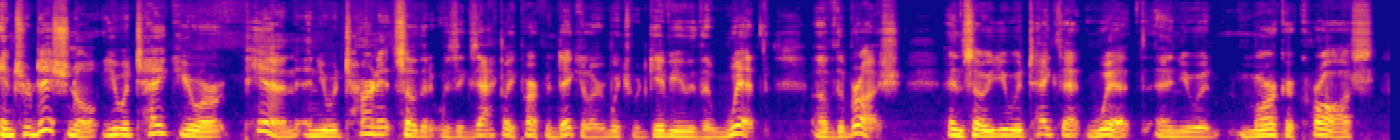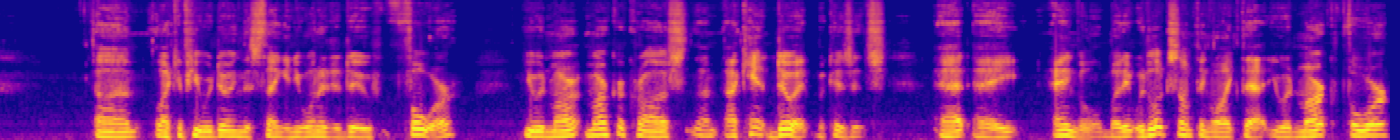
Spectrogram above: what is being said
in traditional, you would take your pen and you would turn it so that it was exactly perpendicular, which would give you the width of the brush. And so you would take that width and you would mark across, um, like if you were doing this thing and you wanted to do four, you would mar mark across. Um, I can't do it because it's at a angle, but it would look something like that. You would mark four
